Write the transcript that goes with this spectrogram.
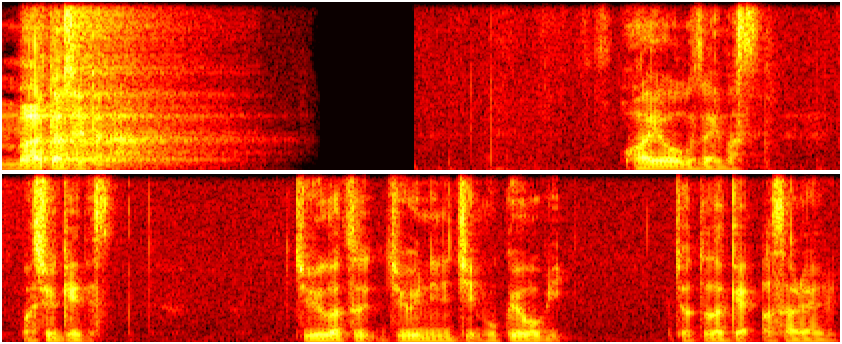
待たせたな。おはようございます。マシュウケイです。10月12日木曜日、ちょっとだけ朝練、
